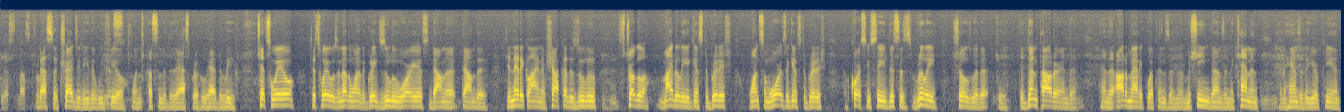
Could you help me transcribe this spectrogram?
Yes. That's true. That's the tragedy that we Yes. feel when us in the diaspora who had to leave. Cetshwayo, Cetshwayo was another one of the great Zulu warriors down the down the genetic line of Shaka the Zulu, Mm-hmm. struggled mightily against the British, won some wars against the British. Of course, you see, this is really shows where the, the, the gunpowder and the and the automatic weapons and the machine guns and the cannon mm-hmm. in the hands of the European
